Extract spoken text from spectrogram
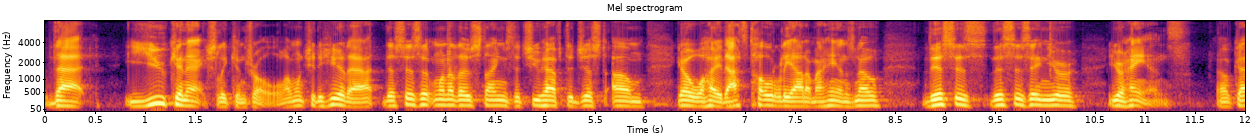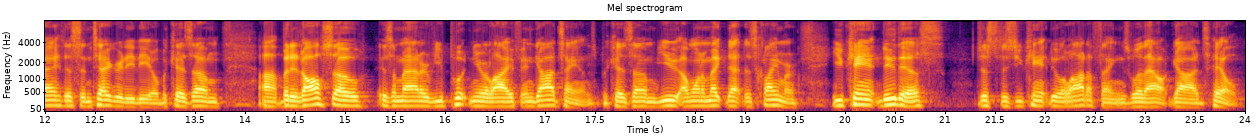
that you can actually control. I want you to hear that. This isn't one of those things that you have to just um, go, well, hey, that's totally out of my hands. No, this is this is in your your hands. Okay, this integrity deal because um, uh, but it also is a matter of you putting your life in God's hands because um, you. I want to make that disclaimer. You can't do this just as you can't do a lot of things without God's help.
